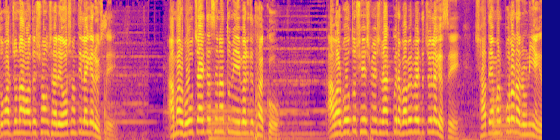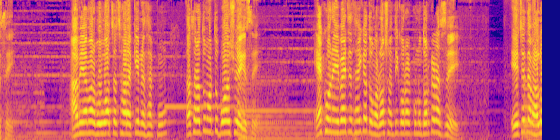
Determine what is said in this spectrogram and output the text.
তোমার জন্য আমাদের সংসারে অশান্তি লেগে রয়েছে আমার বউ চাইতেছে না তুমি এই বাড়িতে থাকো। আমার বউ তো শেষমেশ রাগ করে বাপের বাড়িতে চলে গেছে, সাথে আমার পোলারারও নিয়ে গেছে। আমি আমার বউ বাচ্চা ছাড়া কেমনে থাকব? তাছাড়া তোমার তো বয়স হয়ে গেছে। এখন এই বাড়িতে থাইকা তোমার অশান্তি করার কোনো দরকার আছে? এর চাইতে ভালো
